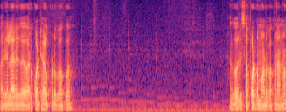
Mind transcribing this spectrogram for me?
ಅವ್ರಿಗೆಲ್ಲರಿಗೂ ವರ್ಕೌಟ್ ಹೇಳ್ಕೊಡ್ಬೇಕು. ಹಂಗೆ ಅವ್ರಿಗೆ ಸಪೋರ್ಟ್ ಮಾಡ್ಬೇಕು ನಾನು.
